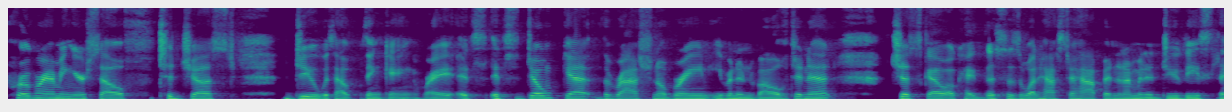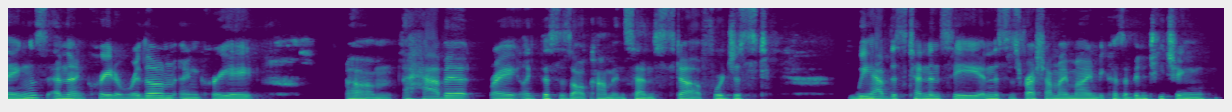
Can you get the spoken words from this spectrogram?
programming yourself to just do without thinking right it's it's don't get the rational brain even involved in it just go okay this is what has to happen and i'm going to do these things and then create a rhythm and create um, a habit, right? Like this is all common sense stuff. We're just we have this tendency, and this is fresh on my mind because I've been teaching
